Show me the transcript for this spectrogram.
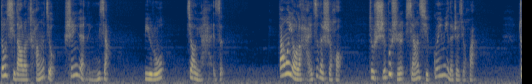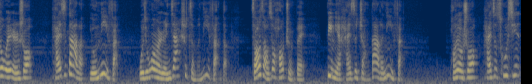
都起到了长久深远的影响。比如教育孩子。当我有了孩子的时候，就时不时想起闺蜜的这句话。周围人说孩子大了有逆反，我就问问人家是怎么逆反的，早早做好准备，避免孩子长大了逆反。朋友说孩子粗心，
